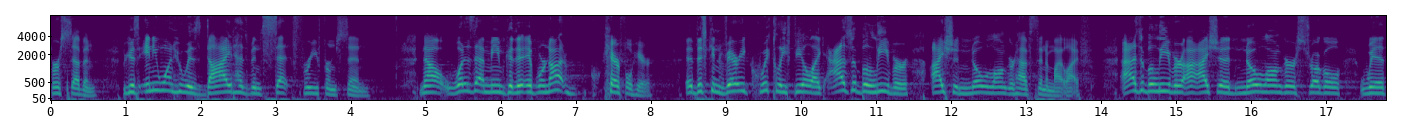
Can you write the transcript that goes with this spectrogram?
Verse 7 Because anyone who has died has been set free from sin. Now, what does that mean? Because if we're not careful here, uh, this can very quickly feel like, as a believer, I should no longer have sin in my life. As a believer, I, should no longer struggle with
